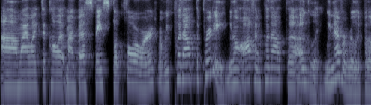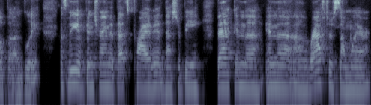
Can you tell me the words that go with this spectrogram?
Um, I like to call it my best Facebook forward, where we put out the pretty. We don't often put out the ugly. We never really put out the ugly because we have been trained that that's private. And that should be back in the in the uh, rafters somewhere.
